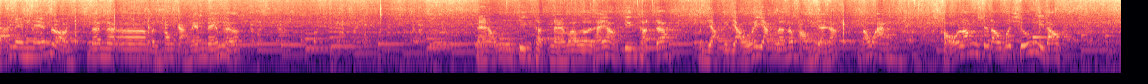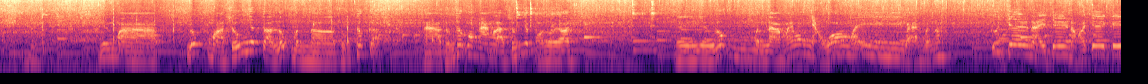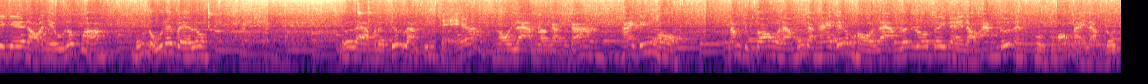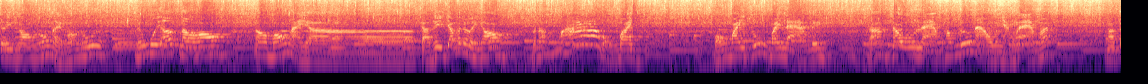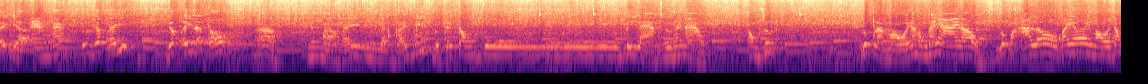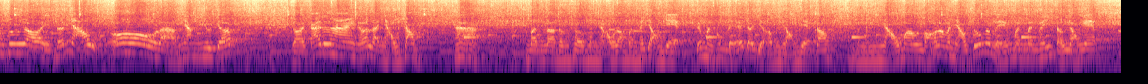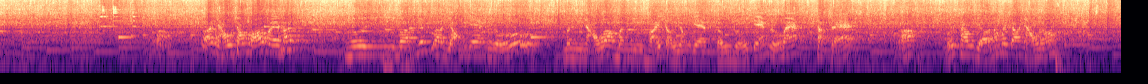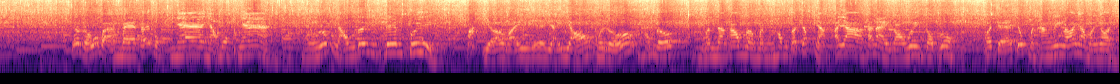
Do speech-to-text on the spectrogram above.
Đã nêm nếm rồi nên à, mình không cần nêm nếm nữa. Nè không chiên thịt nè mọi người thấy không? Chiên thịt đó mình dập cái dầu nó văng lên nó phồng vậy đó. Nấu ăn khổ lắm chứ đâu có sướng gì đâu. Nhưng mà lúc mà sướng nhất là lúc mình à, thưởng thức á. À thưởng thức món ăn là sướng nhất mọi người ơi. Nhiều, nhiều lúc mình làm mấy món nhậu á mấy bạn mình á cứ chê này chê nọ chê kia chê nọ nhiều lúc hả? Muốn đuổi nó về luôn. Tôi làm mà được trước làm chim sẻ đó ngồi làm là gần cả hai tiếng đồng hồ. 50 con mà làm muốn gần hai tiếng đồng hồ làm lên roti này nọ ăn đứa này Ủa, cái món này làm roti ngon món này món núi nướng muối ớt ngon ngon. Nó món này à, cà ri chấm với mì ngon. Mà nó má bọn bay. Bọn bay xuống bay làm đi. Đó sau làm không đứa nào mà nhận làm hết mà tới giờ ăn á, cứ gấp ý gấp ý là tốt đó. nhưng mà phải, mình phải biết được cái công phu khi làm như thế nào, công sức. Lúc làm mồi á, không thấy ai đâu. Lúc mà, alo, bay ơi, mồi xong xuôi rồi, đến nhậu. Ô là nhanh như chớp. Rồi cái thứ hai nữa là nhậu xong. Ha, mình là thường thường mình nhậu là mình phải dọn dẹp, chứ mình không để cho vợ mình dọn dẹp đâu. Mình nhậu mà mình bỏ ra mình nhậu xuống cái miệng, mình mình phải tự dọn dẹp đã nhậu xong bỏ về hết. Người mệt nhất là dọn dẹp rửa. Mình nhậu á, mình phải tự dọn dẹp, tự rửa chén, rửa bát sạch sẽ. Đó, bữa sau vợ nó mới cho nhậu nữa. Chứ rủ bạn bè tới một nhà, nhậu một nhà. Nhiều lúc nhậu tới đêm khuya, bắt vợ vậy, dậy dọn rồi rửa, không được. Mình đàn ông là mình không có chấp nhận. Ấy da, cái này còn nguyên cục luôn. Thôi kệ, chút mình ăn miếng đó nha mọi người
